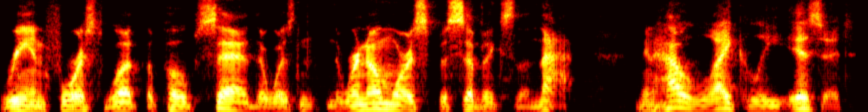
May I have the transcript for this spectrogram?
reinforced what the Pope said. There was there were no more specifics than that. I mean, how likely is it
